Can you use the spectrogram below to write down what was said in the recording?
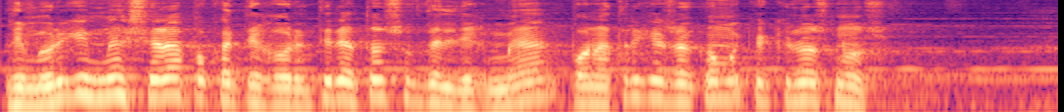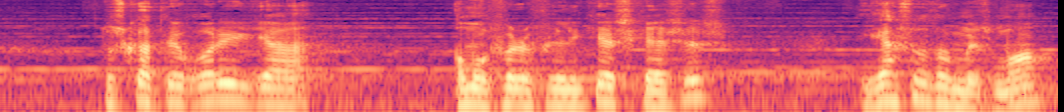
δημιουργεί μια σειρά από κατηγορητήρια τόσο βδελιγμαία που ανατρίχιαζε ακόμα και ο κοινός νους. Τους κατηγορεί για ομοφιλοφιλικές σχέσεις, για σοδομισμό,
